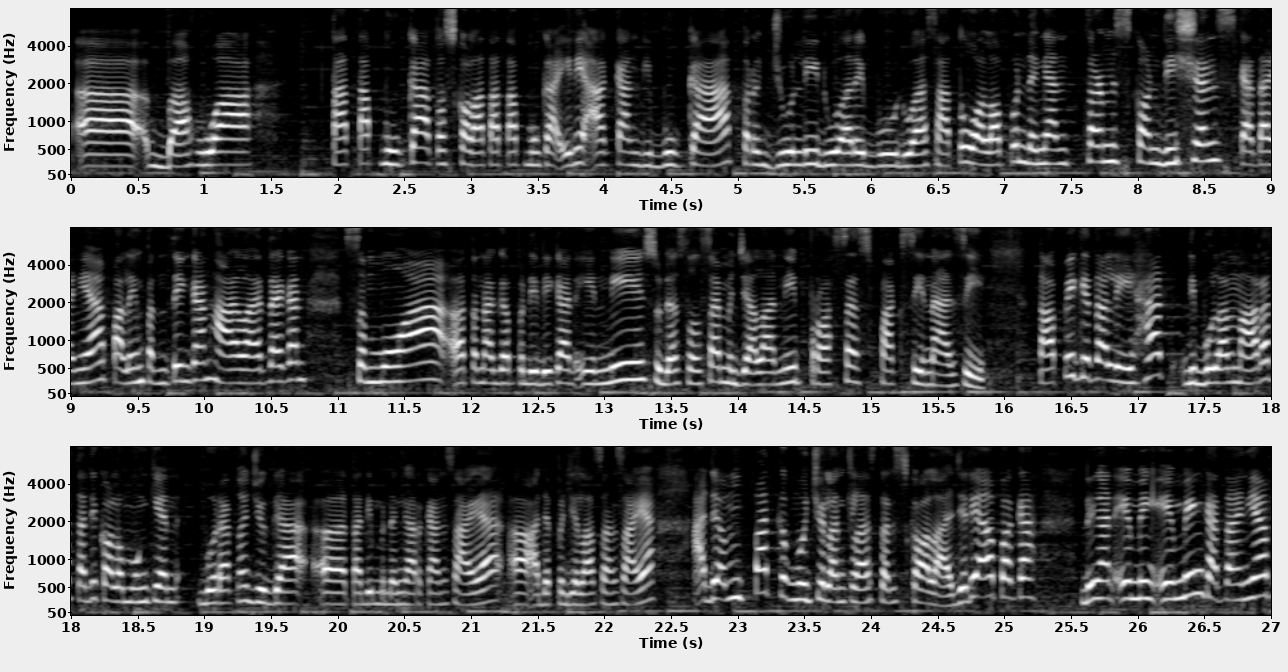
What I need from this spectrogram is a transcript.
uh, bahwa tatap muka atau sekolah tatap muka ini akan dibuka per Juli 2021 walaupun dengan terms conditions katanya paling penting kan highlightnya kan semua uh, tenaga pendidikan ini sudah selesai menjalani proses vaksinasi. Tapi kita lihat di bulan Maret tadi kalau mungkin Bu Retno juga uh, tadi mendengarkan saya uh, ada penjelasan saya ada empat kemunculan klaster sekolah. Jadi apakah dengan iming-iming katanya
